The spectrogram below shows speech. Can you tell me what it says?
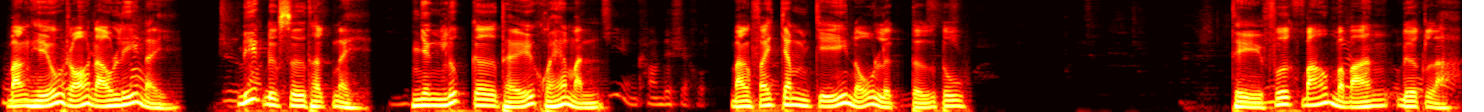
Bạn hiểu rõ đạo lý này, Biết được sự thật này, Nhưng lúc cơ thể khỏe mạnh, Bạn phải chăm chỉ nỗ lực tự tu. Thì phước báo mà bạn được là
